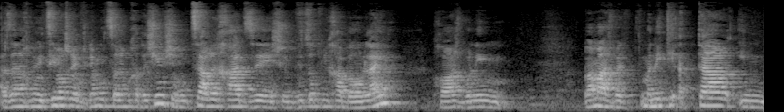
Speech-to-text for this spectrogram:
אז אנחנו יוצאים עכשיו עם שני מוצרים חדשים, שמוצר אחד זה של קבוצות תמיכה באונליין, אנחנו ממש בונים, ממש, בניתי אתר עם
